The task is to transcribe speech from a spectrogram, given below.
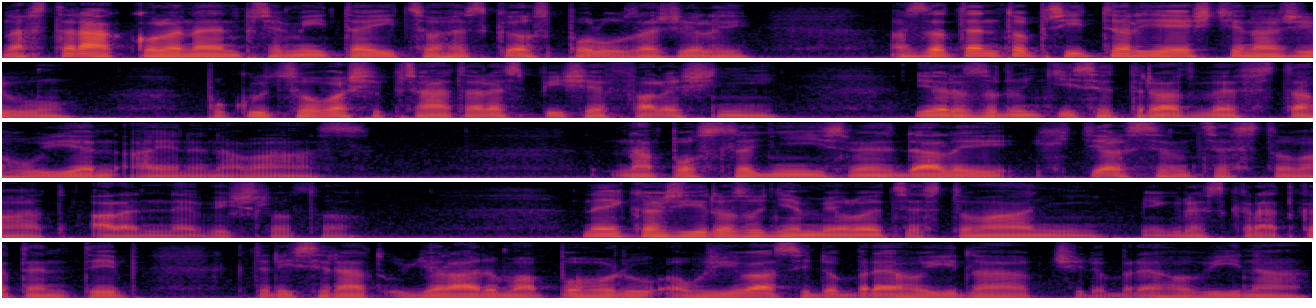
Na stará kolena jen přemítají, co hezkého spolu zažili a zda tento přítel je ještě naživu. Pokud jsou vaši přátelé spíše falešní, je rozhodnutí se trvat ve vztahu jen a jen na vás. Na poslední jsme dali, chtěl jsem cestovat, ale nevyšlo to. Ne každý rozhodně miluje cestování, někdo je zkrátka ten typ, který si rád udělá doma pohodu a užívá si dobrého jídla či dobrého vína.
